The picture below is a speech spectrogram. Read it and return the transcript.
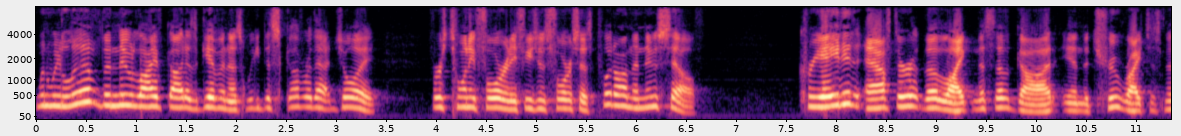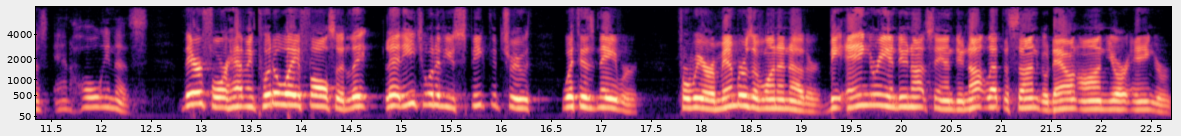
When we live the new life God has given us, we discover that joy. Verse 24 in Ephesians 4 says, Put on the new self, created after the likeness of God in the true righteousness and holiness. Therefore, having put away falsehood, let, let each one of you speak the truth with his neighbor, for we are members of one another. Be angry and do not sin. Do not let the sun go down on your anger.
